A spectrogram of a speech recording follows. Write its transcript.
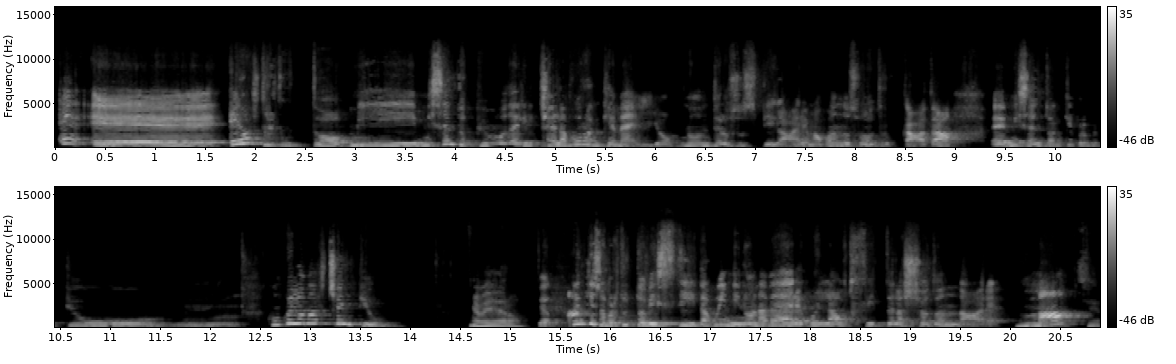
e, e, e, oltretutto mi, mi, sento più in modalità, cioè lavoro anche meglio, non te lo so spiegare, ma quando sono truccata eh, mi sento anche proprio più mm, con quella marcia in più. È vero. Anche e soprattutto vestita, quindi non avere quell'outfit lasciato andare, ma sì.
